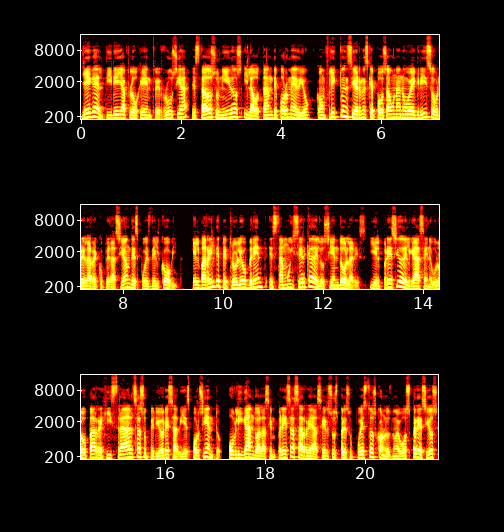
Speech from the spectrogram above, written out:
llega el tire y afloje entre Rusia, Estados Unidos y la OTAN de por medio, conflicto en ciernes que posa una nube gris sobre la recuperación después del COVID. El barril de petróleo Brent está muy cerca de los 100 dólares y el precio del gas en Europa registra alzas superiores a 10%, obligando a las empresas a rehacer sus presupuestos con los nuevos precios,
